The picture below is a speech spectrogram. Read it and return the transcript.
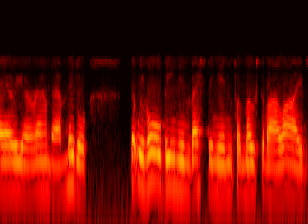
area around our middle that we've all been investing in for most of our lives,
